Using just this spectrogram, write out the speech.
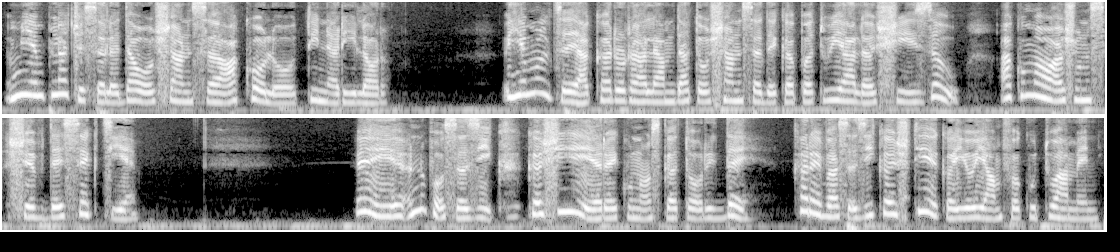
mie îmi place să le dau o șansă acolo, tinerilor." E mulți ea cărora le-am dat o șansă de căpătuială și, zău, acum au ajuns șef de secție." Ei, nu pot să zic, că și ei e recunoscători de, care va să zică știe că eu i-am făcut oameni.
